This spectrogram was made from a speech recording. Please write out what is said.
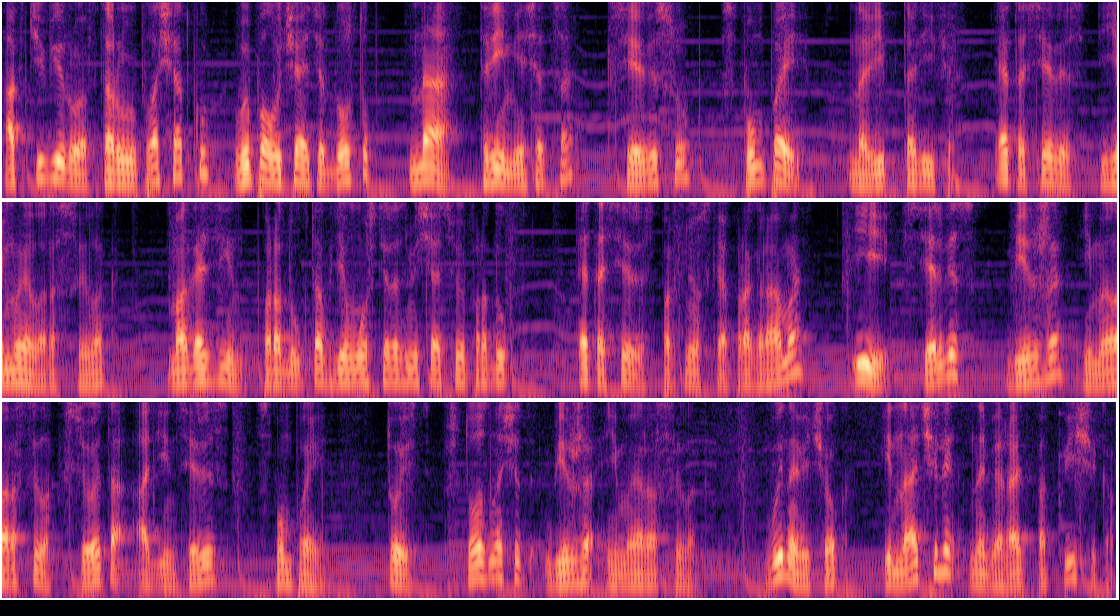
Активируя вторую площадку, вы получаете доступ на 3 месяца к сервису SpoonPay на VIP тарифе. Это сервис e-mail рассылок, магазин продуктов, где вы можете размещать свой продукт. Это сервис партнерская программа и сервис биржа email рассылок. Все это один сервис с PompPay. То есть, что значит биржа email рассылок? Вы новичок и начали набирать подписчиков.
